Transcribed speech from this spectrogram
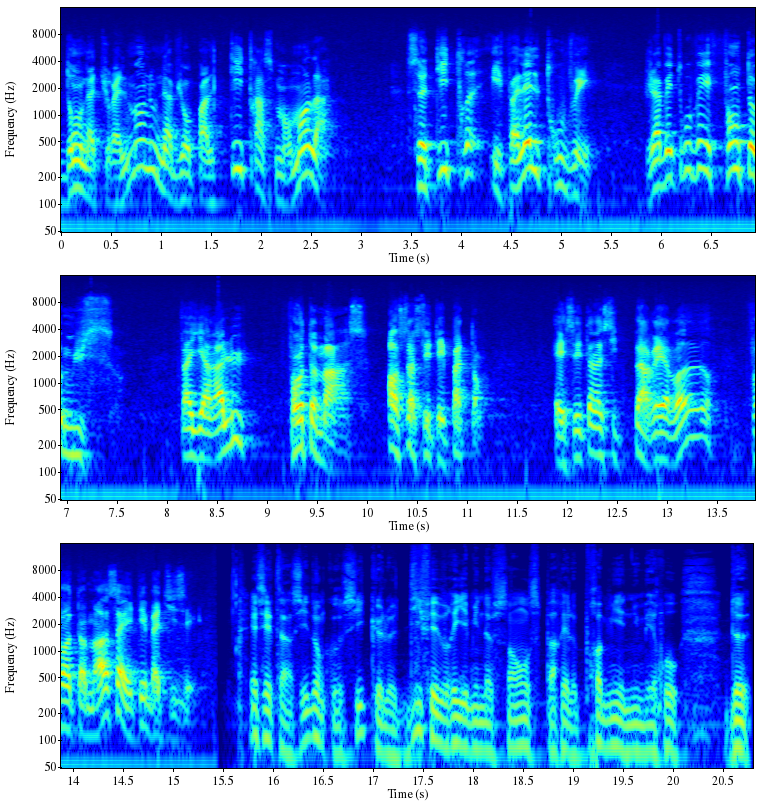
dont naturellement nous n'avions pas le titre à ce moment-là. Ce titre, il fallait le trouver. J'avais trouvé Fantomus. Fayard a lu Fantomas. Ah, ça c'était patent. Et c'est ainsi que par erreur, Fantomas a été baptisé. Et c'est ainsi donc aussi que le 10 février 1911 paraît le premier numéro de,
